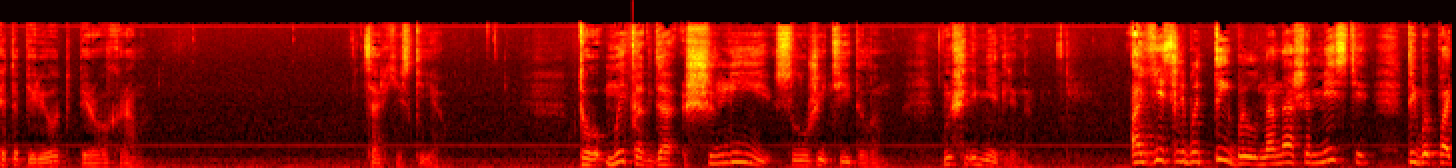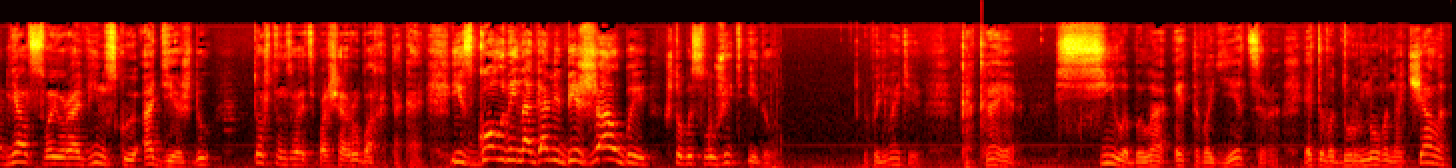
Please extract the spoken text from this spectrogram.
это период первого храма, царь Хискияу, то мы, когда шли служить идолам, мы шли медленно. А если бы ты был на нашем месте, ты бы поднял свою равинскую одежду, то, что называется большая рубаха такая, и с голыми ногами бежал бы, чтобы служить идолам. Вы понимаете, какая сила была этого Ецера, этого дурного начала,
